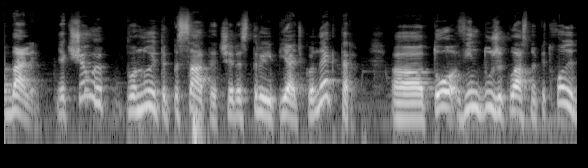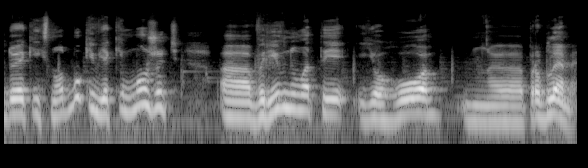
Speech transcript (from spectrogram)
далі, якщо ви плануєте писати через 3.5 конектор, е, то він дуже класно підходить до якихось ноутбуків, які можуть вирівнювати його е, проблеми.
